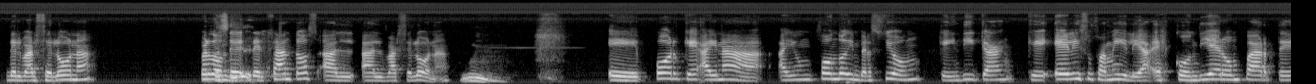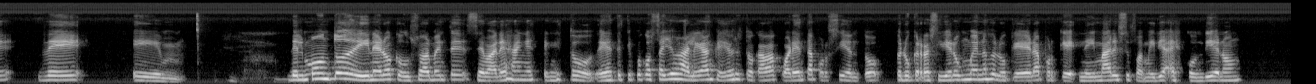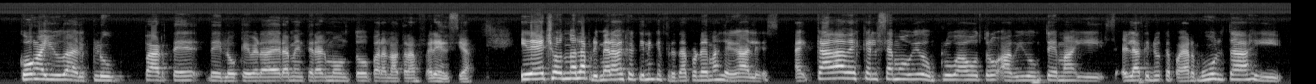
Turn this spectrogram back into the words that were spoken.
del Barcelona, perdón, del Santos al, Barcelona. Mm. Eh, porque hay, una, hay un fondo de inversión que indican que él y su familia escondieron parte de, em, del monto de dinero que usualmente se maneja en este, esto, en este tipo de cosas. Ellos alegan que ellos les tocaba 40%, pero que recibieron menos de lo que era porque Neymar y su familia escondieron con ayuda del club parte de lo que verdaderamente era el monto para la transferencia. Y de hecho no es la primera vez que él tiene que enfrentar problemas legales. Cada vez que él se ha movido de un club a otro ha habido un tema y él ha tenido que pagar multas y,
